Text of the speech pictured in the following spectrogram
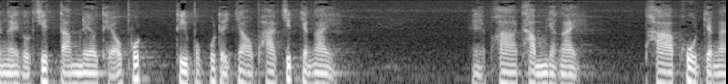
ยังไงก็คิดตามแนวแถวพุทธที่พระพุทธเจ้าพาคิดยังไง พาทำยังไง พาพูดยังไง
